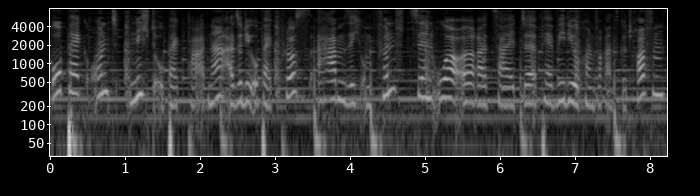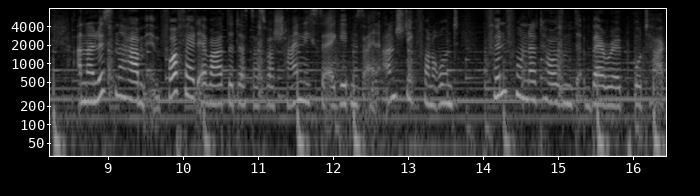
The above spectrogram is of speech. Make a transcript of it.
OPEC und Nicht-OPEC-Partner, also die OPEC Plus, haben sich um 15 Uhr eurer Zeit äh, per Videokonferenz getroffen. Analysten haben im Vorfeld erwartet, dass das wahrscheinlichste Ergebnis ein Anstieg von rund 500.000 Barrel pro Tag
